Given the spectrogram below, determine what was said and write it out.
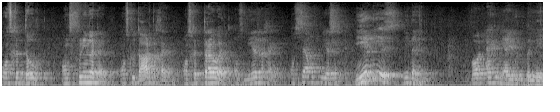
ons geduld, ons vriendelikheid, ons goedhartigheid, ons getrouheid, ons nederigheid, ons selfbeheersing. Hierdie is die ding waarin ek en jy moet belê.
